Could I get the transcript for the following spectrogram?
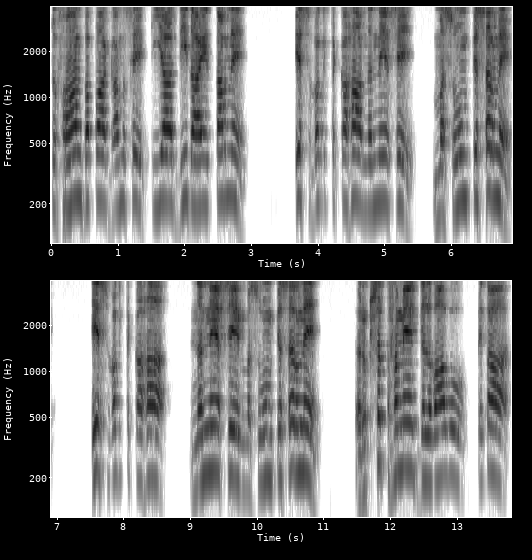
ਤੂਫਾਨ ਬੱਪਾ ਗਮ ਸੇ, ਕੀਆ ਦੀਦਾਏ ਤਰ ਨੇ। ਇਸ ਵਕਤ ਕਹਾ ਨੰਨੇ ਸੇ, ਮਾਸੂਮ ਪਿਸਰ ਨੇ। ਇਸ ਵਕਤ ਕਹਾ ਨੰਨੇ ਸੇ, ਮਾਸੂਮ ਪਿਸਰ ਨੇ। ਰੁਖਸਤ ਹਮੇ ਦਿਲਵਾਵੋ, ਪਿਤਾ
